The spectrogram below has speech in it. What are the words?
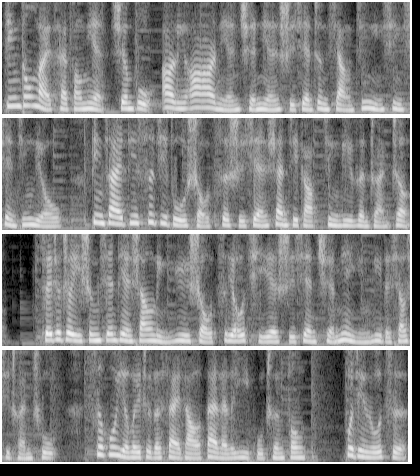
叮咚买菜方面宣布，二零二二年全年实现正向经营性现金流，并在第四季度首次实现善绩高净利润转正。随着这一生鲜电商领域首次有企业实现全面盈利的消息传出。似乎也为这个赛道带来了一股春风。不仅如此，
